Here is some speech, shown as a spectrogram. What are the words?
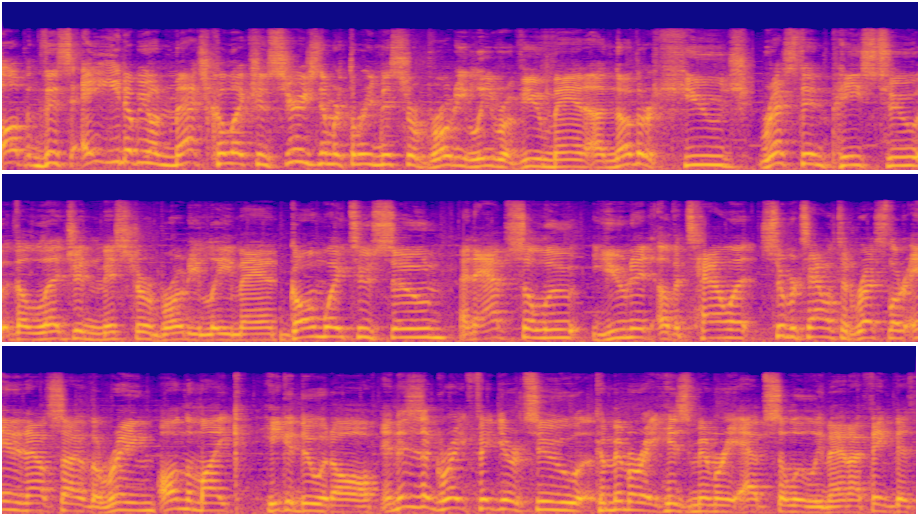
up this AEW Unmatched Collection Series number 3 Mr. Brodie Lee review, man. Another huge rest in peace to the legend Mr. Brodie Lee, man. Gone way too soon. An absolute unit of a talent. Super talented wrestler in and outside of the ring. On the mic, he could do it all. And this is a great figure to commemorate his memory, absolutely, man. I think that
